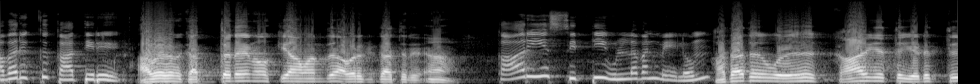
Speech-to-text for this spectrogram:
அவருக்கு காத்திரு. அவர் கத்தரை நோக்கி அமர்ந்து அவருக்கு காத்திரு. காரிய சித்தி உள்ளவன் மேலும் அதாவது ஒரு காரியத்தை எடுத்து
